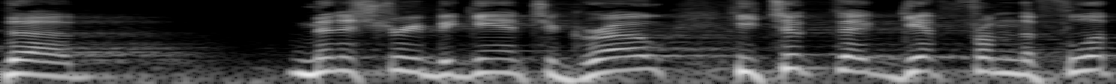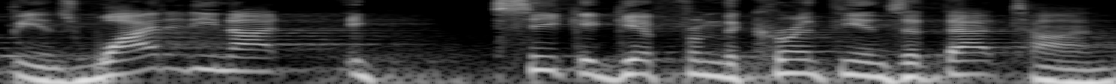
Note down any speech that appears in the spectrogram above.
the ministry began to grow, he took the gift from the Philippians. Why did he not seek a gift from the Corinthians at that time?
